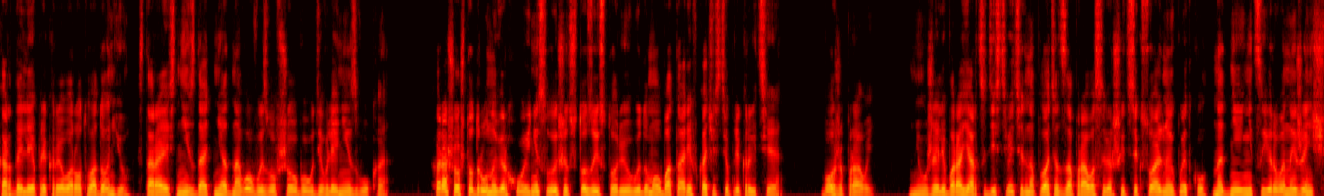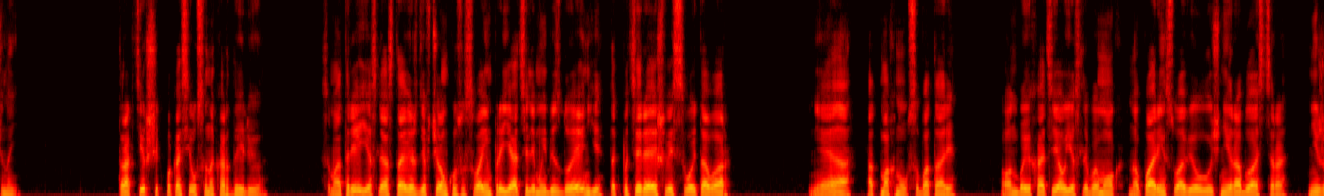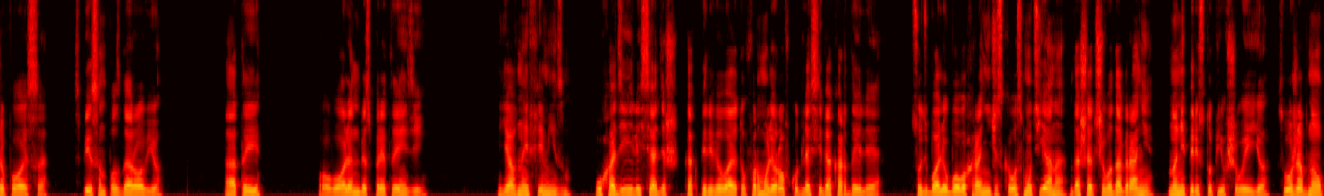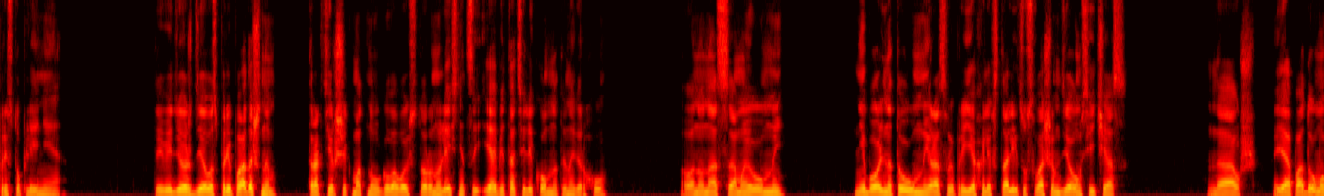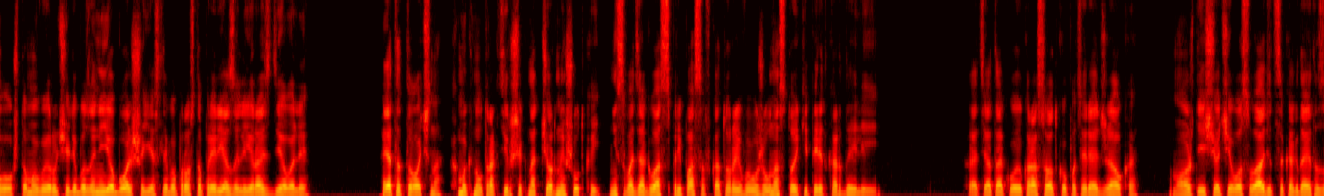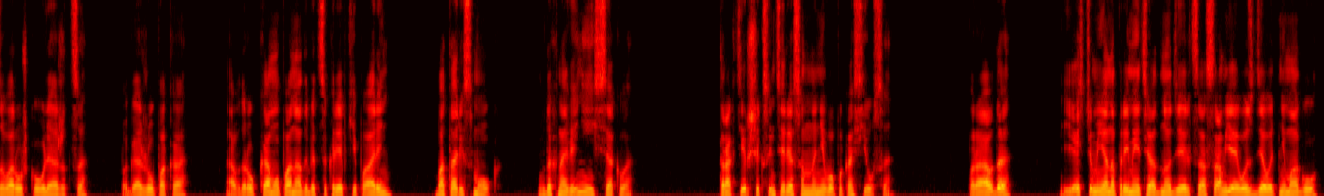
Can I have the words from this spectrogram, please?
Корделия прикрыла рот ладонью, стараясь не издать ни одного вызвавшего бы удивление звука. Хорошо, что Дру наверху и не слышит, что за историю выдумал Батари в качестве прикрытия. Боже правый, Неужели бароярцы действительно платят за право совершить сексуальную пытку над неинициированной женщиной? Трактирщик покосился на Корделию. «Смотри, если оставишь девчонку со своим приятелем и без дуэньи, так потеряешь весь свой товар». «Не-а», отмахнулся Батари. «Он бы и хотел, если бы мог, но парень словил луч нейробластера, ниже пояса. Списан по здоровью». «А ты?» «Уволен без претензий». Явный эфемизм. «Уходи или сядешь», как перевела эту формулировку для себя Корделия. Судьба любого хронического смутьяна, дошедшего до грани, но не переступившего ее, служебного преступления. «Ты ведешь дело с припадочным?» Трактирщик мотнул головой в сторону лестницы и обитателей комнаты наверху. «Он у нас самый умный». «Не больно-то умный, раз вы приехали в столицу с вашим делом сейчас». «Да уж, я подумывал, что мы выручили бы за нее больше, если бы просто прирезали и разделали». «Это точно», — хмыкнул трактирщик над черной шуткой, не сводя глаз с припасов, которые выужил на стойке перед Корделией. «Хотя такую красотку потерять жалко. Может, еще чего сладится, когда эта заварушка уляжется. Погожу пока. А вдруг кому понадобится крепкий парень?» Батари смолк. Вдохновение иссякло. Трактирщик с интересом на него покосился. «Правда? Есть у меня на примете одно дельце, а сам я его сделать не могу.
